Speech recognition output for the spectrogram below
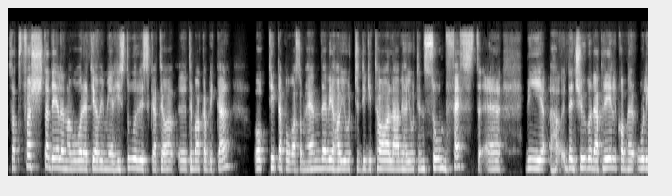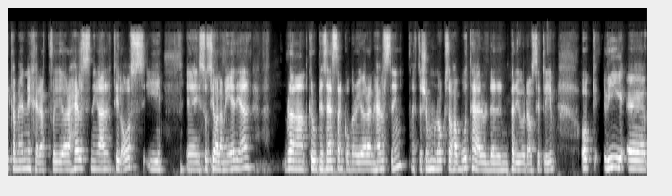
Så att första delen av året gör vi mer historiska tillbakablickar och titta på vad som händer. Vi har gjort digitala, vi har gjort en Zoom-fest. Eh, vi, den 20 april kommer olika människor att få göra hälsningar till oss i, eh, i sociala medier. Bland annat kronprinsessan kommer att göra en hälsning eftersom hon också har bott här under en period av sitt liv. Och vi, eh,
